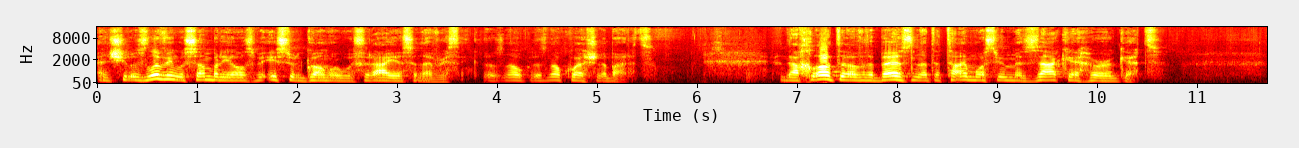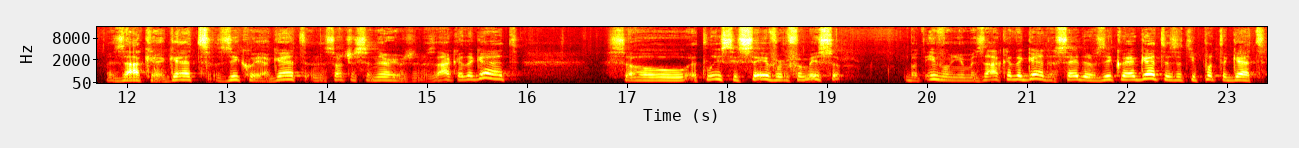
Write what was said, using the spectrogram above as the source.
and she was living with somebody else, Isur Gomer, with Rayas and everything. There's no, there's no question about it. And the achlata of the Bezdin at the time was to be mezake her get. Mezake get, zikuya get, and in such a scenario, mezake the get, so at least he saved her from Isur. But even when you're mezake the get, the seder of zikuya get is that you put the get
